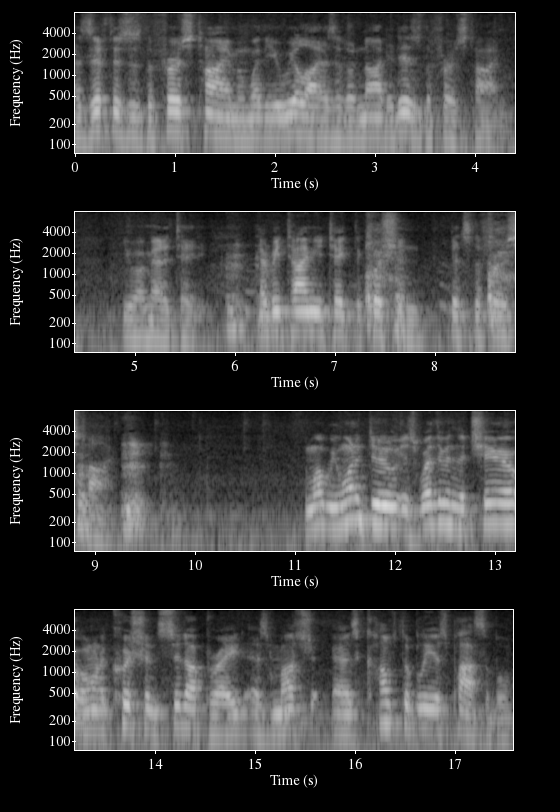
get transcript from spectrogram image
As if this is the first time, and whether you realize it or not, it is the first time you are meditating. Every time you take the cushion, it's the first time. And what we want to do is, whether in the chair or on a cushion, sit upright as much as comfortably as possible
